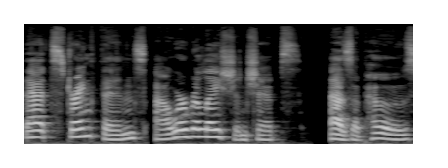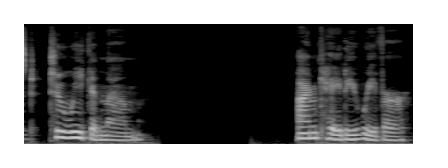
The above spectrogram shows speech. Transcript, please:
that strengthens our relationships as opposed to weaken them? I'm Katie Weaver.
